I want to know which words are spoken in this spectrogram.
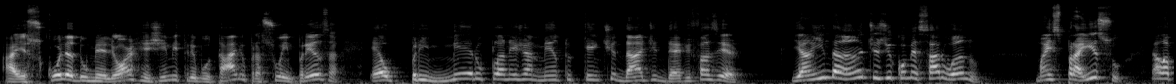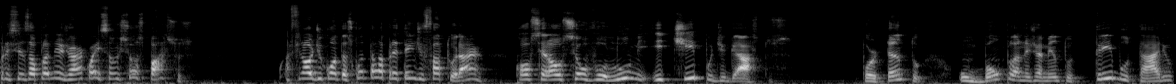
a escolha do melhor regime tributário para sua empresa é o primeiro planejamento que a entidade deve fazer. E ainda antes de começar o ano. Mas para isso, ela precisa planejar quais são os seus passos. Afinal de contas, quanto ela pretende faturar? Qual será o seu volume e tipo de gastos? Portanto, um bom planejamento tributário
